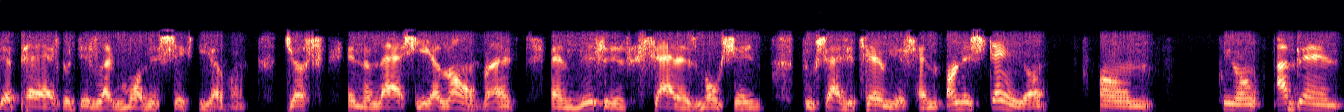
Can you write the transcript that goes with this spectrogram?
that passed, but there's like more than sixty of them just in the last year alone, right? And this is Saturn's motion through Sagittarius. And understand, y'all, um, you know, I've been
